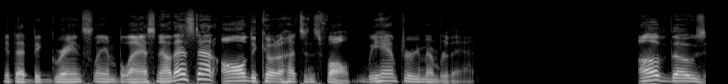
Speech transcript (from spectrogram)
hit that big grand slam blast. Now, that's not all Dakota Hudson's fault. We have to remember that. Of those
